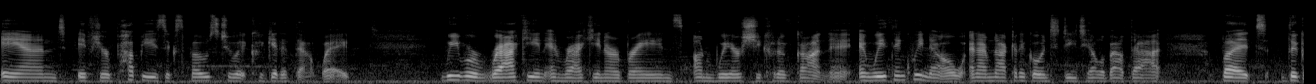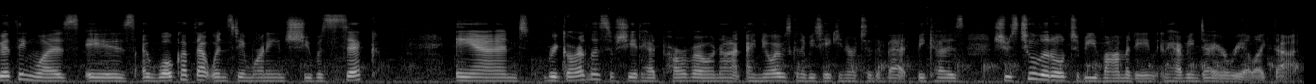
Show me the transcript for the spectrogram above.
and if your puppy is exposed to it, could get it that way. We were racking and racking our brains on where she could have gotten it, and we think we know. And I'm not going to go into detail about that. But the good thing was, is I woke up that Wednesday morning. She was sick and regardless if she had had parvo or not, I knew I was going to be taking her to the vet because she was too little to be vomiting and having diarrhea like that.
